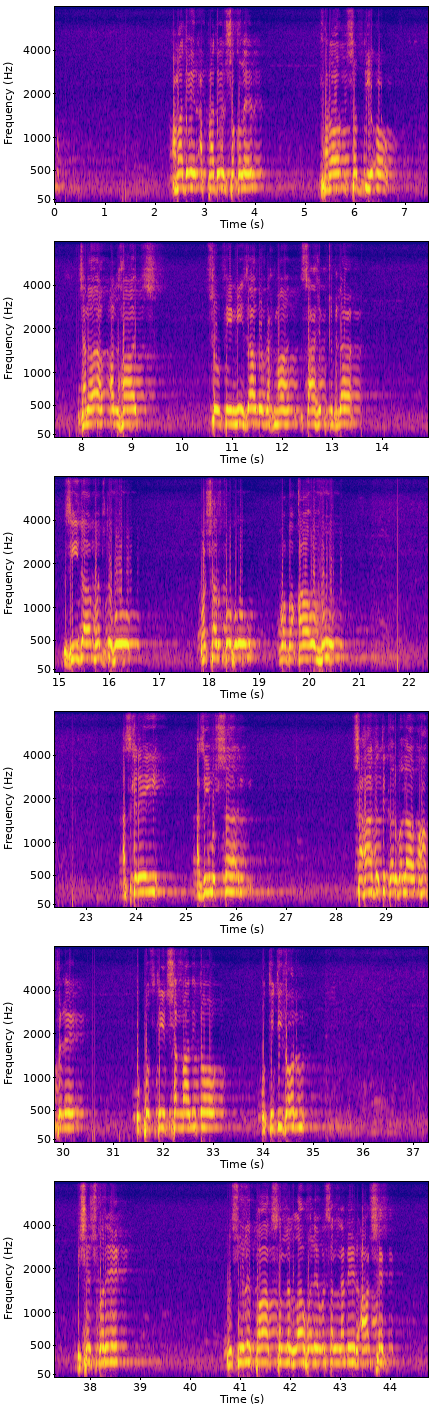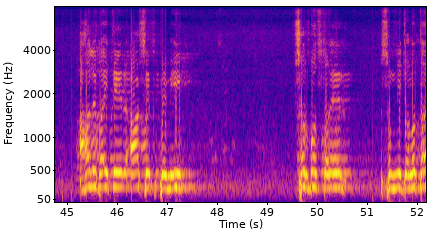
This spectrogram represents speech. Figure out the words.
আমাদের, আপনাদের সকলের ফরম সদ্দীয় জনাব আলহাজ সুফি মিজানুর রহমান সাহেব কিবলা, জিদা মজদুহু وشرفه وبقاؤه আজকের এই আজিম উসান শাহাদত কারবালা মাহফিলে উপস্থিত সম্মানিত অতিথিগণ বিশেষ করে রসুল পাক সাল্লাহ ওসাল্লামের আশেক আহলে বাইতের আশেক প্রেমিক সর্বস্তরের সুন্নি জনতা,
